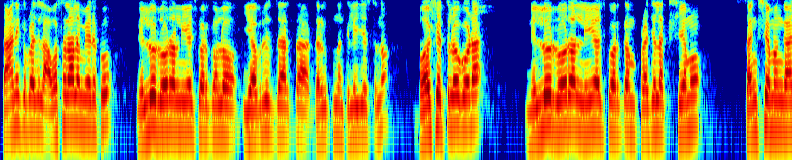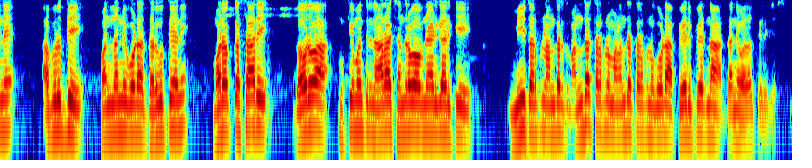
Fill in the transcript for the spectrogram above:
స్థానిక ప్రజల అవసరాల మేరకు నెల్లూరు రూరల్ నియోజకవర్గంలో ఈ అభివృద్ధి జాగ్రత్త జరుగుతుందని తెలియజేస్తున్నాం. భవిష్యత్తులో కూడా నెల్లూరు రూరల్ నియోజకవర్గం ప్రజల క్షేమం సంక్షేమంగానే అభివృద్ధి పనులన్నీ కూడా జరుగుతాయని మరొక్కసారి గౌరవ ముఖ్యమంత్రి నారా చంద్రబాబు నాయుడు గారికి మీ తరఫున అందరి అందరి తరపున మనందరి తరఫున కూడా పేరు పేరున ధన్యవాదాలు తెలియజేస్తున్నాను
